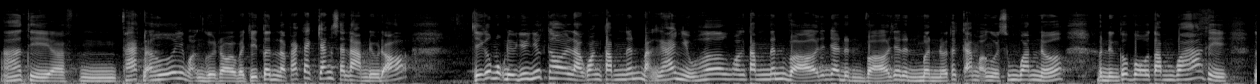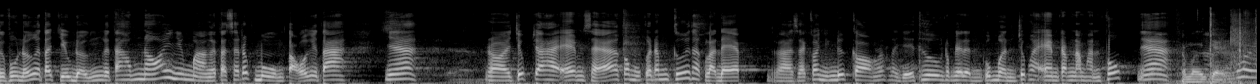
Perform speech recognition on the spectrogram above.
À, thì à, phát đã hứa với mọi người rồi và chị tin là phát chắc chắn sẽ làm điều đó chỉ có một điều duy nhất thôi là quan tâm đến bạn gái nhiều hơn quan tâm đến vợ đến gia đình vợ gia đình mình rồi tất cả mọi người xung quanh nữa. Mình đừng có vô tâm quá thì người phụ nữ người ta chịu đựng người ta không nói nhưng mà người ta sẽ rất buồn tội người ta nha. Rồi chúc cho hai em sẽ có một cái đám cưới thật là đẹp và sẽ có những đứa con rất là dễ thương trong gia đình của mình. Chúc hai em trăm năm hạnh phúc nha. Cảm ơn chị. Cảm ơn.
